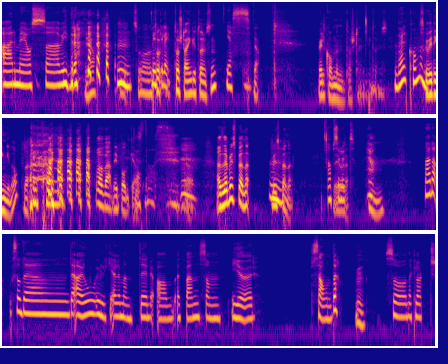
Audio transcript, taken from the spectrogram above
er med oss uh, videre. ja. Mm, Så Tor. Torstein Guttormsen. Yes. Velkommen, Torstein Guttormsen. Velkommen. Skal vi ringe deg opp? Nei. å være med i podkasten. Ja. Altså, det blir spennende. Det blir Mm. spennende. Absolutt. Ja. Nei da, så det, det er jo ulike elementer av et band som gjør soundet. Mm. Så det er klart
